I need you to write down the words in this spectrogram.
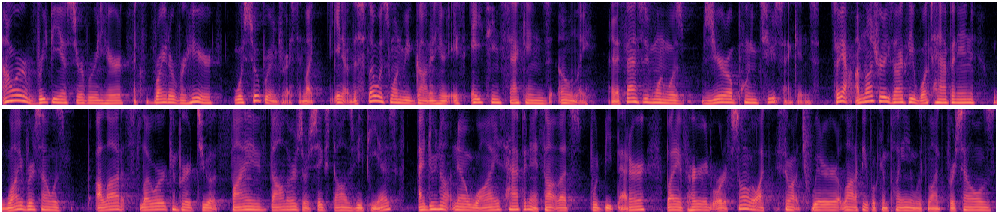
our VPS server in here, like right over here, was super interesting. Like, you know, the slowest one we got in here is 18 seconds only. And the fastest one was 0.2 seconds. So yeah, I'm not sure exactly what's happening, why Vercel was a lot slower compared to a $5 or $6 VPS. I do not know why it's happening. I thought that would be better, but I've heard or if saw like throughout Twitter, a lot of people complaining with like Vercel's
